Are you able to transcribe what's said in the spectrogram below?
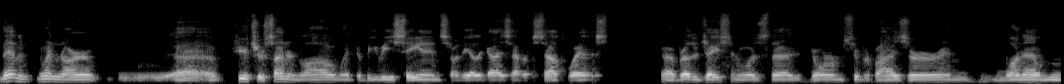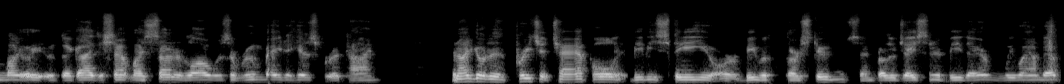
Then, when our uh, future son in law went to BBC and some of the other guys out of Southwest, uh, Brother Jason was the dorm supervisor, and one of them, the guy that sent my son-in-law, was a roommate of his for a time. And I'd go to preach at chapel at BBC or be with our students, and Brother Jason would be there. We wound up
